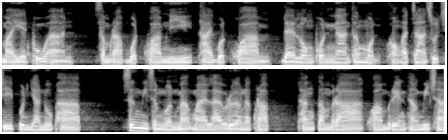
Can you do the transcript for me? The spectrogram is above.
หมายเหตุผู้อ่าน สำหรับบทความนี้ท้ายบทความได้ลงผลงานทั้งหมดของอาจารย์สุชีปุญญานุภาพ ซึ่งมีจำนวนมากมายหลายเรื่องนะครับ ทั้งตำราความเรียงทางวิชา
